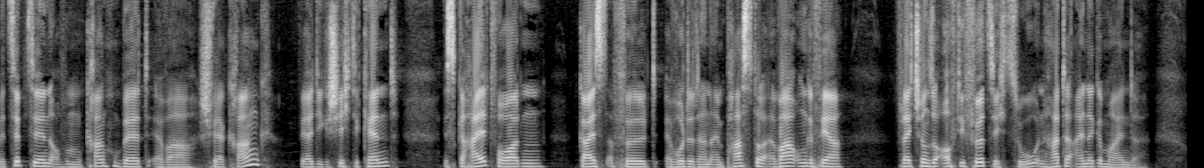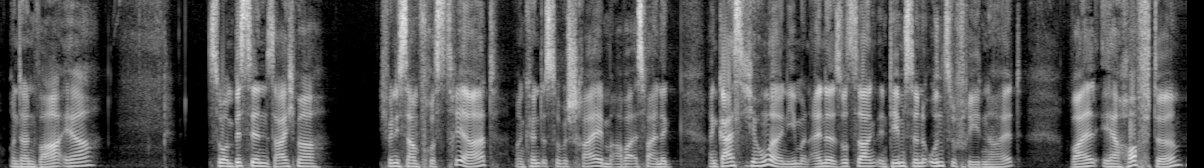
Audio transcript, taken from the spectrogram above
mit 17 auf dem Krankenbett. Er war schwer krank. Wer die Geschichte kennt, ist geheilt worden, geisterfüllt. Er wurde dann ein Pastor. Er war ungefähr vielleicht schon so auf die 40 zu und hatte eine Gemeinde. Und dann war er so ein bisschen, sag ich mal, ich will nicht sagen frustriert, man könnte es so beschreiben, aber es war eine, ein geistlicher Hunger in ihm und eine sozusagen in dem Sinne Unzufriedenheit, weil er hoffte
